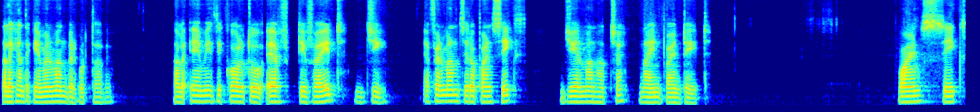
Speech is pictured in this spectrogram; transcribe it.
তাহলে এখান থেকে এম এর মান বের করতে হবে। তাহলে M is equal to F divide G F এর মান জিরো পয়েন্ট সিক্স জি এর মান হচ্ছে nine point eight point six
